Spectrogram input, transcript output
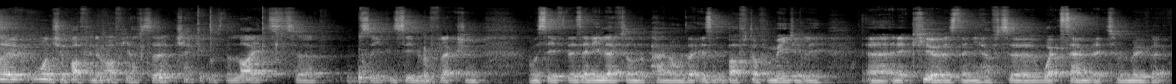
So once you're buffing it off, you have to check it with the light to, so you can see the reflection. Obviously, if there's any left on the panel that isn't buffed off immediately uh, and it cures, then you have to wet sand it to remove it,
